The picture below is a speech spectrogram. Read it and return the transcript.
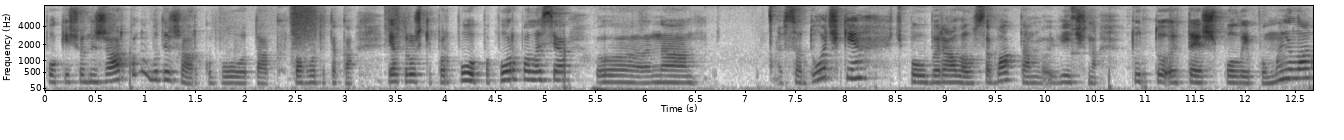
Поки що не жарко, ну буде жарко, бо так, погода така. Я трошки попорпалася е, на в садочки, поубирала у собак там вічно. Тут теж поли помила,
